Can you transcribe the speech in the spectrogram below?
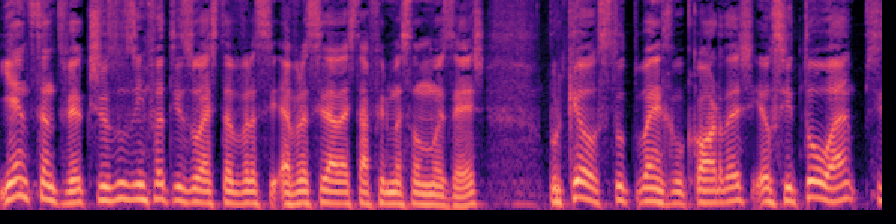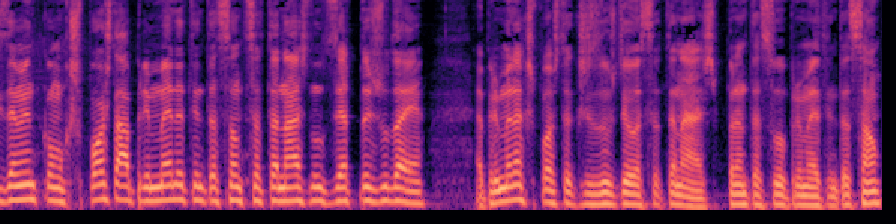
E é interessante ver que Jesus enfatizou esta a veracidade desta afirmação de Moisés, porque ele, se tu bem recordas, ele citou-a precisamente como resposta à primeira tentação de Satanás no deserto da Judeia. A primeira resposta que Jesus deu a Satanás perante a sua primeira tentação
